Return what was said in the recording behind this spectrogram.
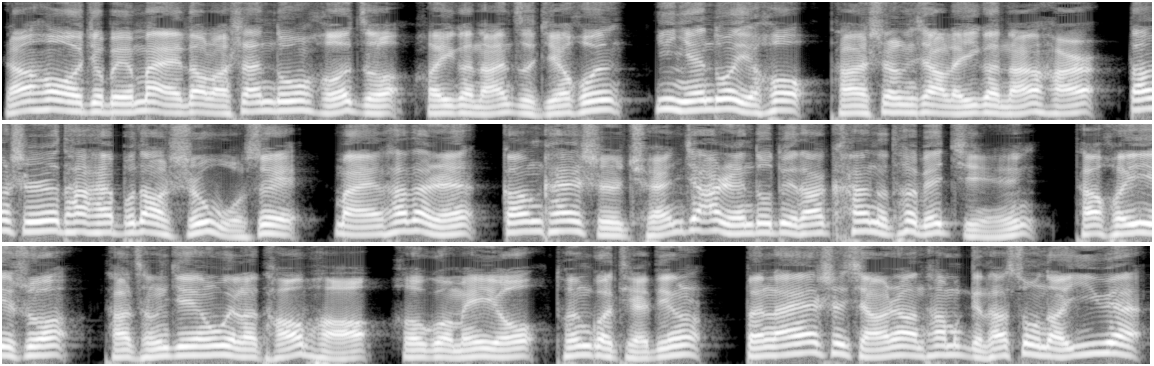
然后就被卖到了山东菏泽和一个男子结婚。一年多以后，她生下了一个男孩，当时她还不到十五岁。买她的人刚开始全家人都对她看得特别紧。她回忆说，她曾经为了逃跑，喝过煤油，吞过铁钉。本来是想让他们给他送到医院，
